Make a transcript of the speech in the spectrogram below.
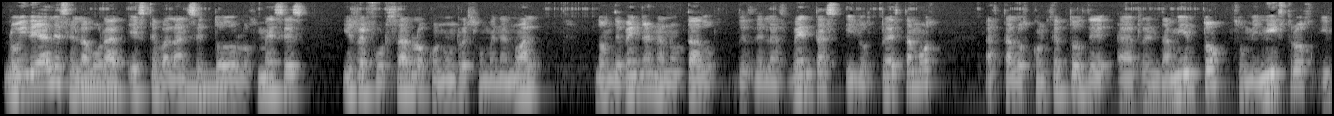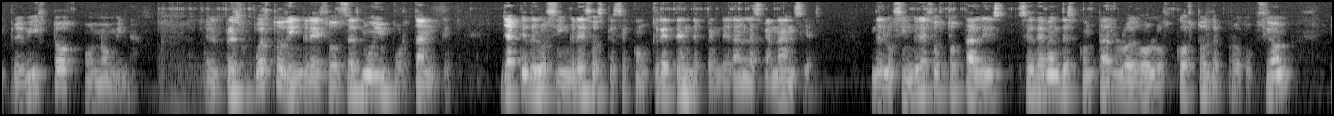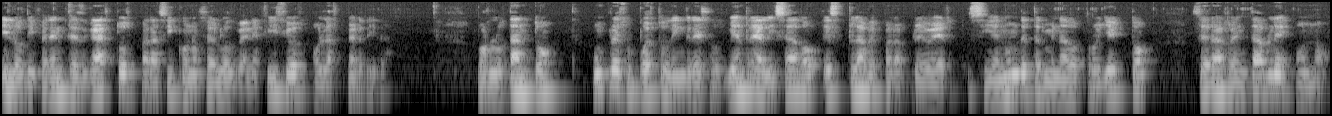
Lo ideal es elaborar este balance todos los meses y reforzarlo con un resumen anual, donde vengan anotados desde las ventas y los préstamos hasta los conceptos de arrendamiento, suministros, imprevistos o nóminas. El presupuesto de ingresos es muy importante, ya que de los ingresos que se concreten dependerán las ganancias. De los ingresos totales se deben descontar luego los costos de producción y los diferentes gastos para así conocer los beneficios o las pérdidas. Por lo tanto, un presupuesto de ingresos bien realizado es clave para prever si en un determinado proyecto será rentable o no.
